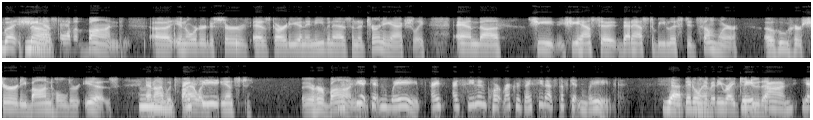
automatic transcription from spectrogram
But she No. has to have a bond uh, in order to serve as guardian and even as an attorney, actually. And uh, she she has to that has to be listed somewhere uh, who her surety bondholder is. And I would Hmm. I file see- against uh, her I see it getting waived. I I've seen in court records. I see that stuff getting waived. Yeah, They don't have any right to waived do that. bond. Yeah.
